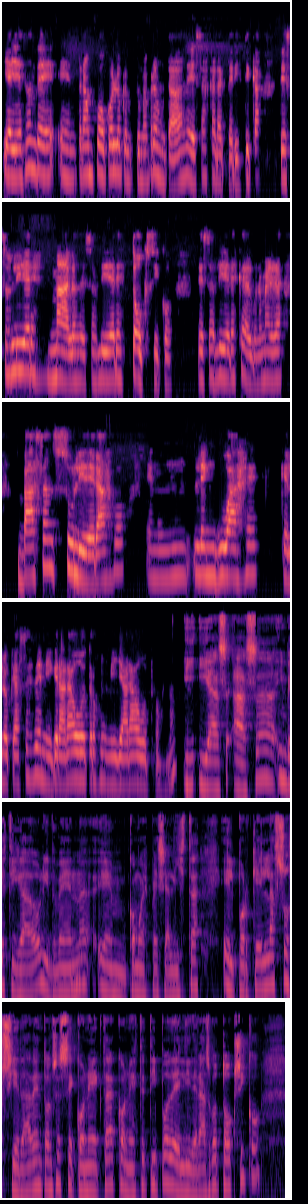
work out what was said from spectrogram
Y ahí es donde entra un poco lo que tú me preguntabas de esas características, de esos líderes malos, de esos líderes tóxicos, de esos líderes que de alguna manera basan su liderazgo en un lenguaje que lo que hace es denigrar a otros, humillar a otros, ¿no? Y, has, has uh, investigado, Lidven, em, como especialista, el por qué la sociedad entonces se conecta con este tipo de liderazgo tóxico, eh,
